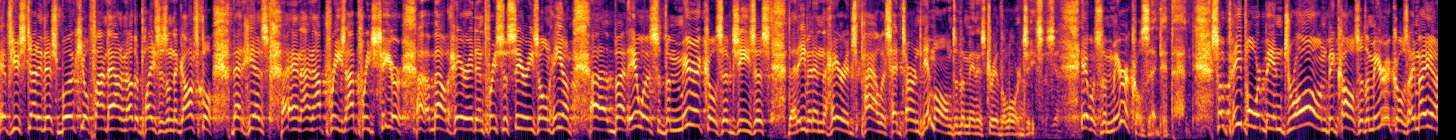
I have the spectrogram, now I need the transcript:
If you study this book, you'll find out in other places in the gospel that his, and, and I preached, I preached here about Herod and preached a series on him, uh, but it was the miracles of Jesus that even in the Herod's palace had turned him on to the ministry of the Lord Jesus. It was the miracles that did that. So people were being drawn because of the miracles. Amen.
